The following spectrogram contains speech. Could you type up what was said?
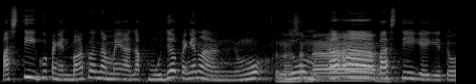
pasti gue pengen banget lah namanya anak muda pengen lah nu. Lu Senang-senang. Ah, ah, pasti kayak gitu.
